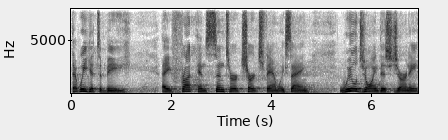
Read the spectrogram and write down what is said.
that we get to be a front and center church family saying, We'll join this journey.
